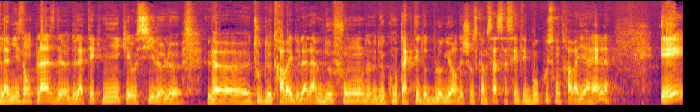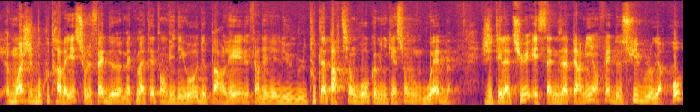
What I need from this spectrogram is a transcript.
la mise en place de, la technique et aussi tout le travail de la lame de fond, de contacter d'autres blogueurs, des choses comme ça, ça, ça a été beaucoup son travail à elle. Et moi, j'ai beaucoup travaillé sur le fait de mettre ma tête en vidéo, de parler, de faire toute la partie en gros communication web. J'étais là-dessus et ça nous a permis en fait de suivre Blogueur Pro,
